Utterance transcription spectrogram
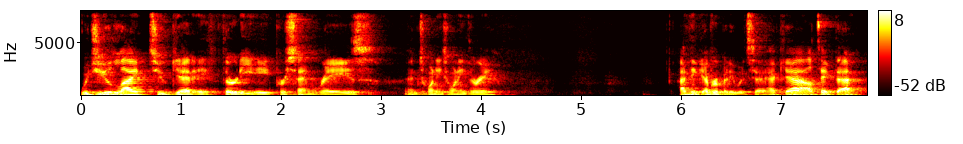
Would you like to get a 38% raise in 2023? I think everybody would say, heck yeah, I'll take that,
